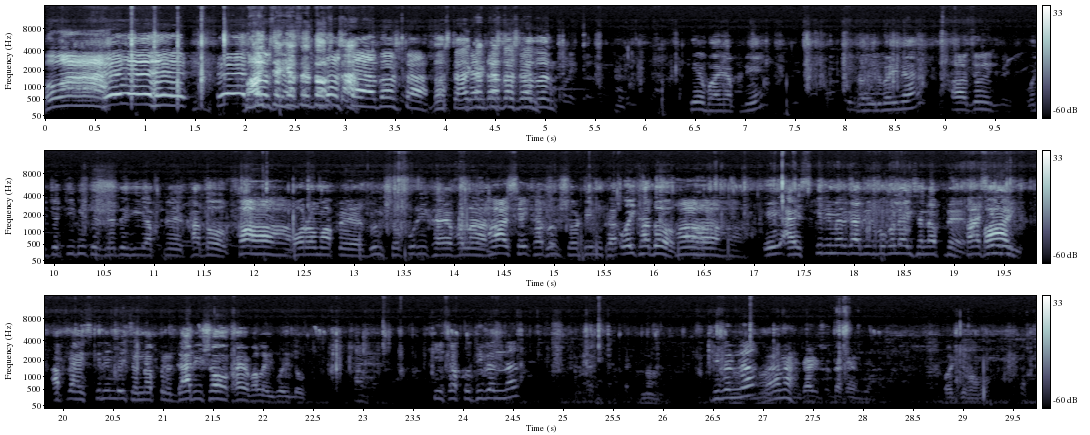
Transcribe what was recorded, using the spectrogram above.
বাবা ভাই বাইতে গেছে দশটা। দশটা দশটা। দশটা দেন, কাকা দশটা দশটা। দেন। দেন। কে ভাই আপনি? জহির ভাই না? হ্যাঁ জহির ভাই। ওই যে টিভিতে যে দেখি আপনি খাদক হ্যাঁ হ্যাঁ হ্যাঁ। বড় মাপে দুইশো পুরি খায় ফেলান হ্যাঁ সেই খাব দুইশো ডিম খা ওই খাদক? হ্যাঁ হ্যাঁ হ্যাঁ। এই আইসক্রিমের গাড়ির বগলে আইছেন আপনি? ভাই আপনি আইসক্রিম বেচছেন না আপনার গাড়ি সহ খায় ফেলাই বই লোক। কি কাকু দিবেন না। দিবেন না? গাড়ি শুদ্ধ খায়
